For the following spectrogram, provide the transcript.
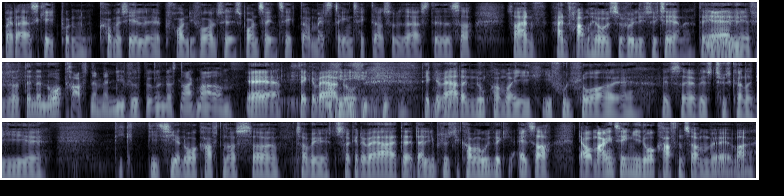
hvad der er sket på den kommercielle front i forhold til sponsorindtægter, matchindtægter osv. er stedet, så, så han, han fremhæver selvfølgelig succeserne. Det, ja, men jeg synes også, den der Nordkraften, at man lige pludselig begynder at snakke meget om. Ja, ja, det kan være nu, det kan være, at den nu kommer i, i fuld flor, øh, hvis, øh, hvis tyskerne de, øh, de, de siger Nordkraften også, så, så, vil, så kan det være, at der lige pludselig kommer udvikling. Altså, der var mange ting i Nordkraften, som øh, var,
